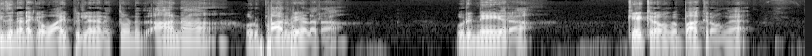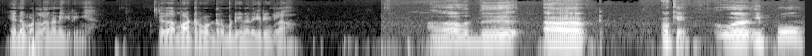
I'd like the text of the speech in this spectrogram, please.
இது நடக்க வாய்ப்பில்லைன்னு எனக்கு தோணுது. ஆனால் ஒரு பார்வையாளராக ஒரு நேயராக கேட்குறவங்க பார்க்குறவங்க என்ன பண்ணலாம்னு நினைக்கிறீங்க? ஏதாவது மாற்றம் கொண்டு வர முடியும்னு நினைக்கிறீங்களா? அதாவது ஓகே. இப்போ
